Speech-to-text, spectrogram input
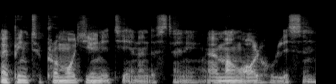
helping to promote unity and understanding among all who listen.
